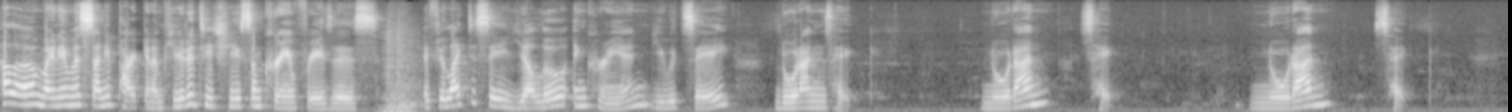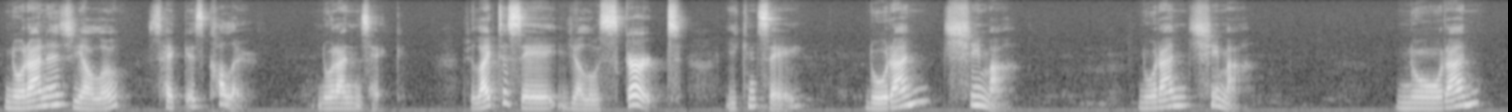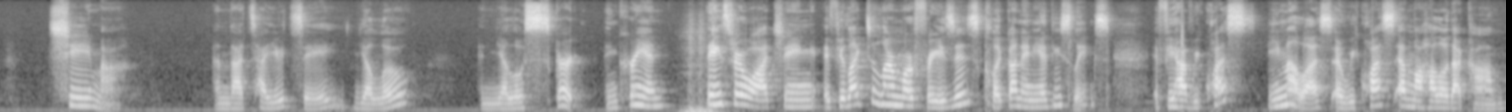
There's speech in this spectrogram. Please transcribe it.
Hello, my name is Sunny Park and I'm here to teach you some Korean phrases. If you like to say yellow in Korean, you would say 노란색. 노란색. 노란색. 노란 is yellow, 색 is color. 노란색. If you like to say yellow skirt, you can say 노란 치마. 노란 치마. 노란 치마. And that's how you'd say yellow and yellow skirt in Korean. Thanks for watching. If you'd like to learn more phrases, click on any of these links. If you have requests, email us at requests at mahalo.com.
